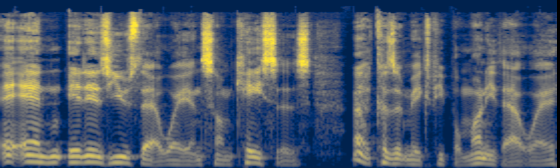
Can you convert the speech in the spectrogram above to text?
and it is used that way in some cases because uh, it makes people money that way.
